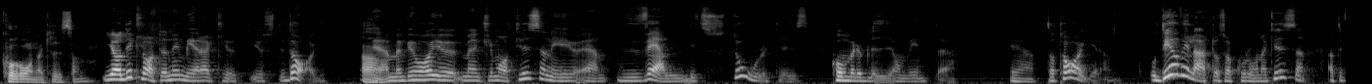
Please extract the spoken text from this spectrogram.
Coronakrisen. Ja, det är klart den är mer akut just idag. Eh, Men, vi har ju, men klimatkrisen är ju en väldigt stor kris, kommer det bli om vi inte eh, tar tag i den. Och det har vi lärt oss av coronakrisen, att det,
